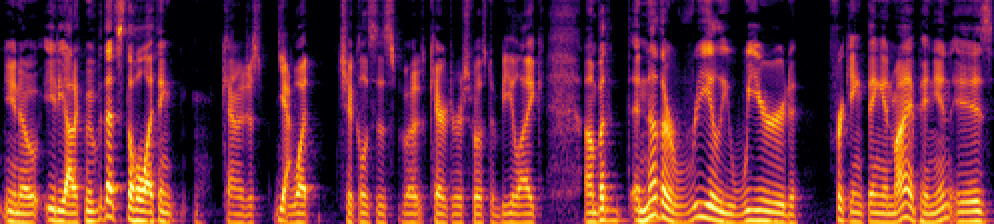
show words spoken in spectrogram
you know, idiotic move. But that's the whole I think kind of just Yeah. what Chiklis' character is supposed to be like. Um, but another really weird freaking thing, in my opinion, is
